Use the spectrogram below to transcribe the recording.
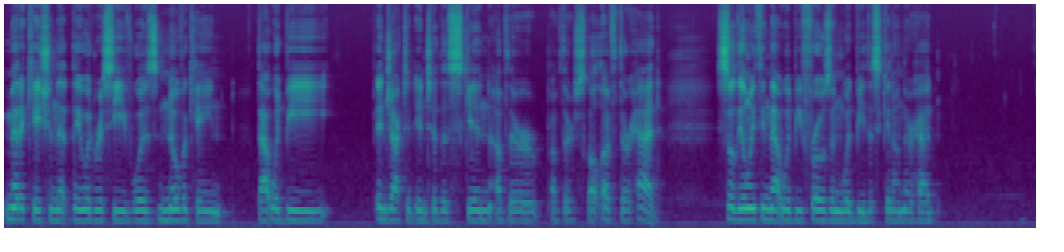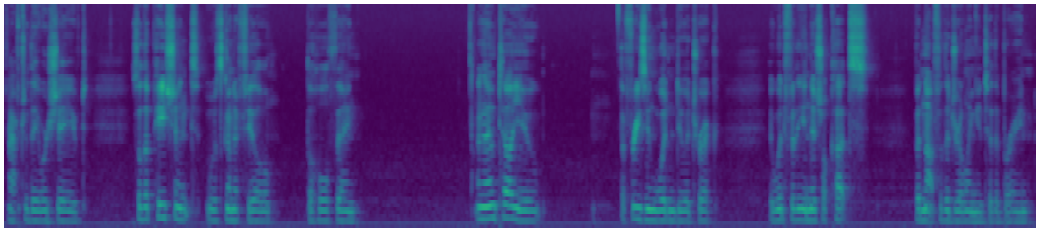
medication that they would receive was Novocaine that would be injected into the skin of their of their skull of their head. So the only thing that would be frozen would be the skin on their head after they were shaved. So the patient was going to feel the whole thing. And I'll tell you, the freezing wouldn't do a trick. It would for the initial cuts, but not for the drilling into the brain.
